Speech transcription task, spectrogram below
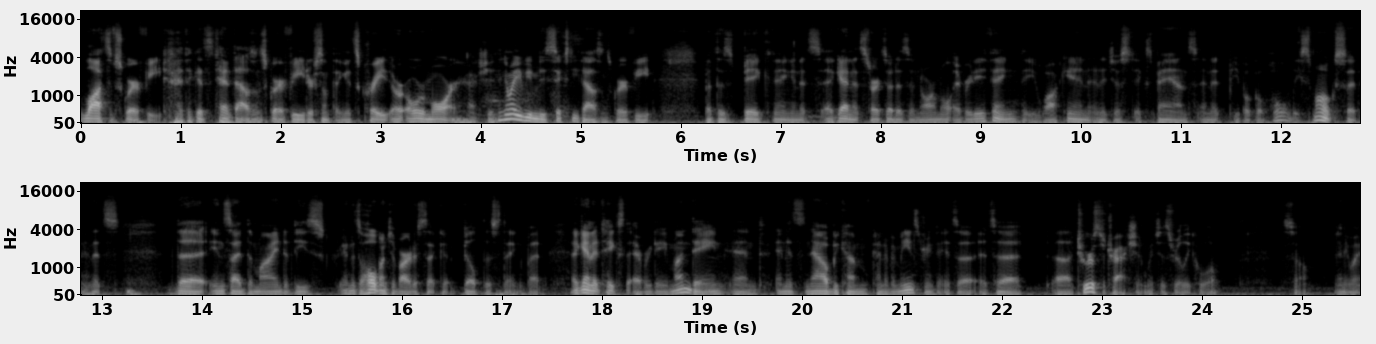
lots of square feet. I think it's ten thousand square feet or something. It's crazy, or, or more actually. I think it might even be sixty thousand square feet. But this big thing, and it's again, it starts out as a normal everyday thing that you walk in, and it just expands, and it people go, holy smokes! And it's the inside the mind of these, and it's a whole bunch of artists that built this thing. But again, it takes the everyday mundane, and and it's now become kind of a mainstream thing. It's a it's a, a tourist attraction, which is really cool. So anyway,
